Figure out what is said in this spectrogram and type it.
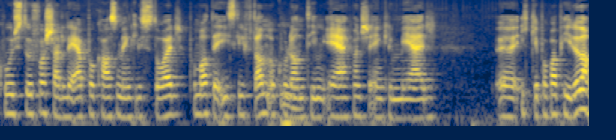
hvor stor forskjell det er på hva som egentlig står på en måte i skriftene, og hvordan ting er kanskje egentlig mer eh, ikke på papiret, da.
